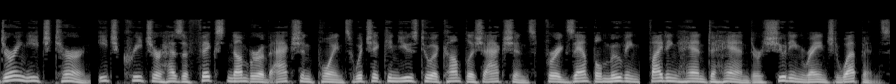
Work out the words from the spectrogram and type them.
During each turn, each creature has a fixed number of action points which it can use to accomplish actions, for example moving, fighting hand-to-hand -hand or shooting ranged weapons.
